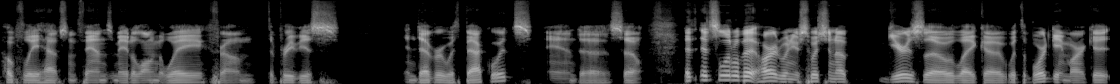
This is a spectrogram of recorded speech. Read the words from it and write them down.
hopefully have some fans made along the way from the previous endeavor with Backwoods. And uh, so it, it's a little bit hard when you're switching up gears though like uh, with the board game market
